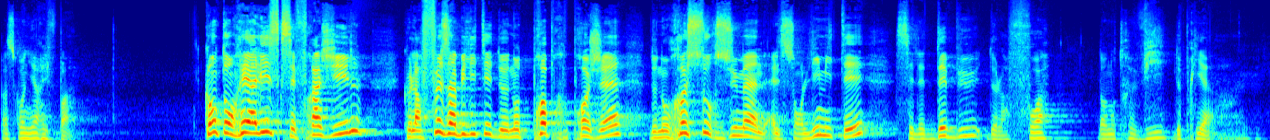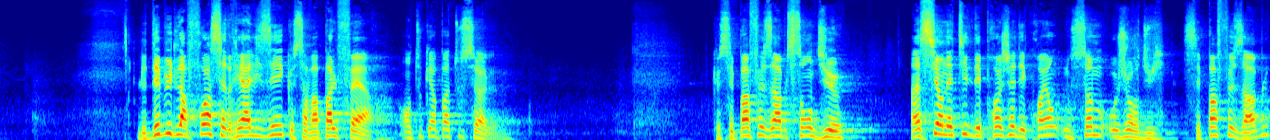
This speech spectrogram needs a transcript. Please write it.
Parce qu'on n'y arrive pas. Quand on réalise que c'est fragile, que la faisabilité de notre propre projet, de nos ressources humaines, elles sont limitées, c'est le début de la foi dans notre vie de prière. Le début de la foi, c'est de réaliser que ça ne va pas le faire, en tout cas pas tout seul que ce n'est pas faisable sans Dieu. Ainsi en est-il des projets des croyants que nous sommes aujourd'hui. Ce n'est pas faisable,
